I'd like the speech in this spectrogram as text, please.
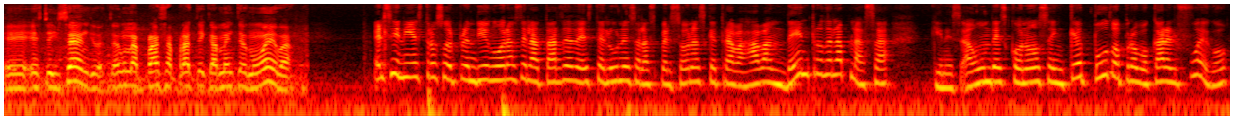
eh, este incendio. Esta es una plaza prácticamente nueva. El siniestro sorprendió en horas de la tarde de este lunes a las personas que trabajaban dentro de la plaza, quienes aún desconocen qué pudo provocar el fuego,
